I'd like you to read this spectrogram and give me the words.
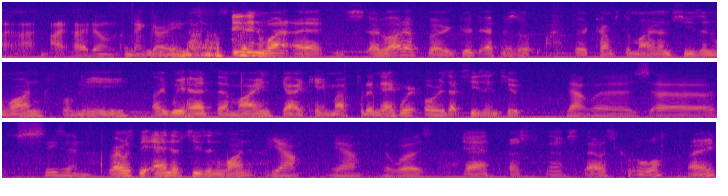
I, I, I don't think I. Season one. Uh, a lot of uh, good episode that comes to mind on season one for me. Like we had the Minds guy came up for the network, or is that season two? That was uh, season. That was the end of season one. Yeah, yeah, it was. Yeah, that was that was, that was cool, right?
